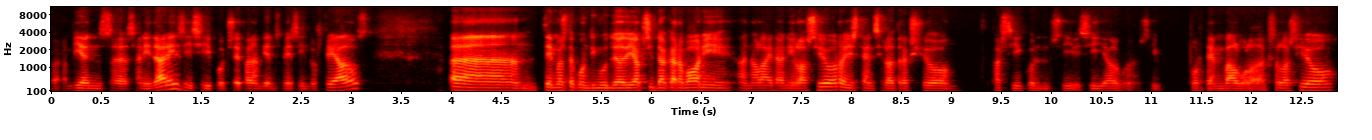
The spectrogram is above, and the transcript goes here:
per ambients eh, sanitaris i sí potser per ambients més industrials. Eh, temes de contingut de diòxid de carboni en l'aire anilació, resistència a la tracció per si, si, si, si portem vàlvula d'acceleració,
